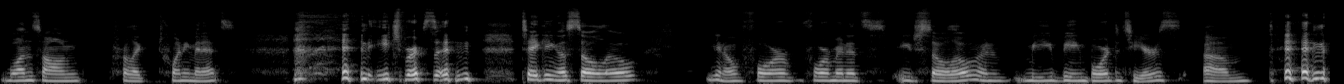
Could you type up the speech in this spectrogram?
one song for like 20 minutes and each person taking a solo you know four four minutes each solo and me being bored to tears um and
